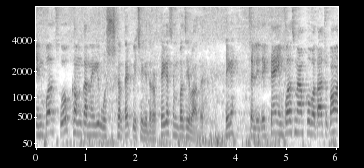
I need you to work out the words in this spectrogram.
इम्पल्स को कम करने की कोशिश करता है पीछे की तरफ़। ठीक है? सिंपल सी बात है। ठीक है? चलिए देखते हैं। इम्पल्स मैं आपको बता चुका हूँ।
